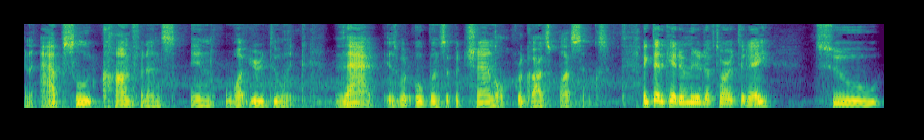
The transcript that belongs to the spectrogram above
and absolute confidence in what you're doing. That is what opens up a channel for God's blessings. I dedicate a minute of Torah today to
